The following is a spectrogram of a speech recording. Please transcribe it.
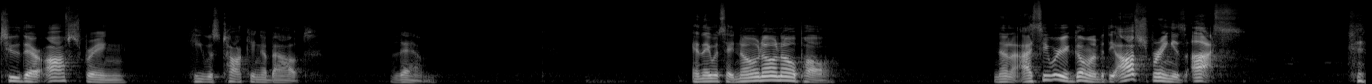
to their offspring, he was talking about them. And they would say, No, no, no, Paul. No, no, I see where you're going, but the offspring is us.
